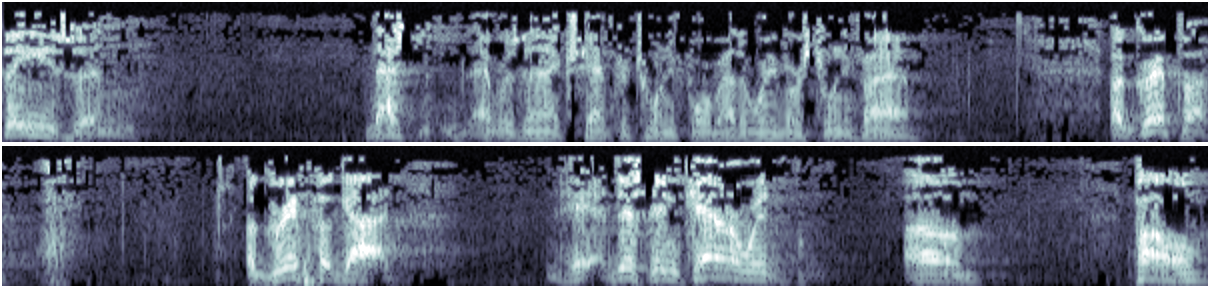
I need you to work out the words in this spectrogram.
season. That's, that was in Acts chapter 24, by the way, verse 25. Agrippa. Agrippa got this encounter with um, Paul.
